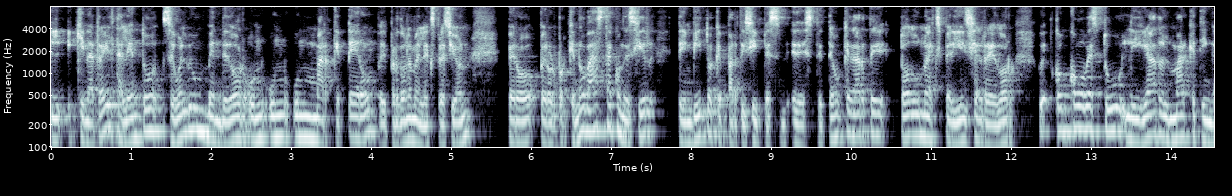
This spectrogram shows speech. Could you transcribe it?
quien atrae el talento se vuelve un vendedor, un, un, un, marquetero, eh, perdóname la expresión, pero, pero porque no basta con decir te invito a que participes. Este tengo que darte toda una experiencia alrededor. ¿Cómo, ves tú ligado el marketing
